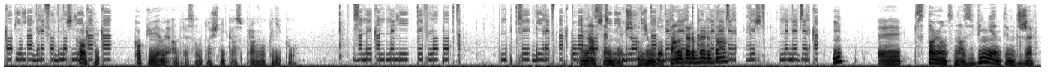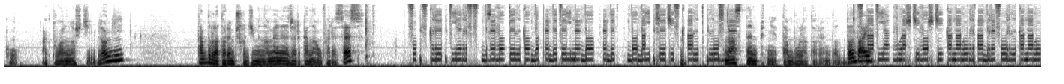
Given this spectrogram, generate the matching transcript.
kopiuj adres odnośnika, kopiujemy adres odnośnika z prawokliku. Zamykam menu tyflo Następnie przechodzimy do Thunderbird, Thunderbirda. I y, stojąc na zwiniętym drzewku aktualności i blogi, tabulatorem przechodzimy na menedżer kanałów RSS. Subskrypcje, drzewo tylko do edycyjne do edyt, dodaj przycisk alt plus D, Następnie tabulatorem do dodaj. właściwości kanału, adres URL kanału,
